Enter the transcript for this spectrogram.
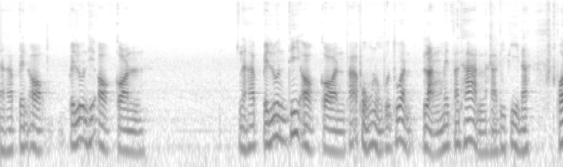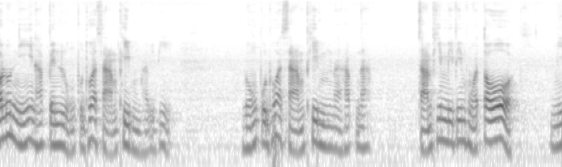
นะครับเป็นออกเป็นรุ่นที่ออกก่อน นะครับ เป็นรุ่นที่ออกก่อนพระผงหลวงปู่ทวดหลังเม็ดพระธาตุนะครับพี่ๆนะ เพราะรุ่นนี้นะครับเป็นหลวงปู่ทวดสามพิมพ์ครับพี่ๆหลวงปู่ทวดสามพิมพ์นะครับนะสามพิมพ์มีพิมพ์หัวโต มี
